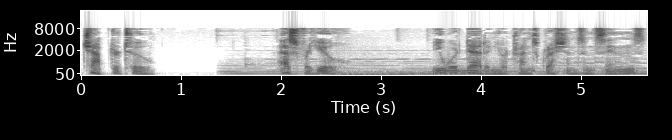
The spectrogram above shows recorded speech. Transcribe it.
Chapter 2 As for you, you were dead in your transgressions and sins,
